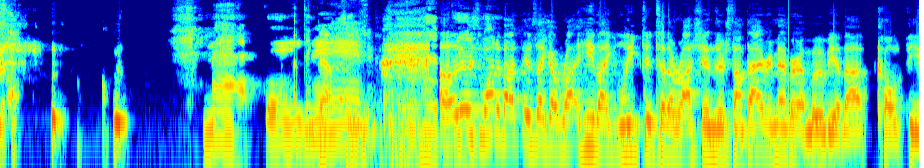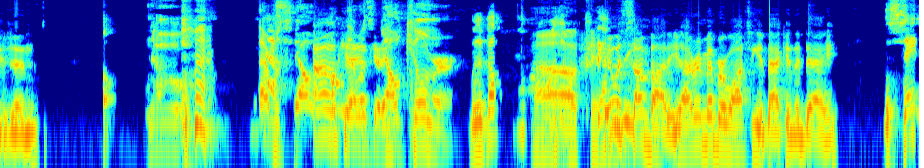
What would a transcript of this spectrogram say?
Matt Think about Damon. oh there was one about there's like a he like leaked it to the russians or something i remember a movie about cold fusion No. That was Val, Oh, okay, that was okay. Val Kilmer. Was it Val- Oh, okay. it was somebody i remember watching it back in the day the Saint?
